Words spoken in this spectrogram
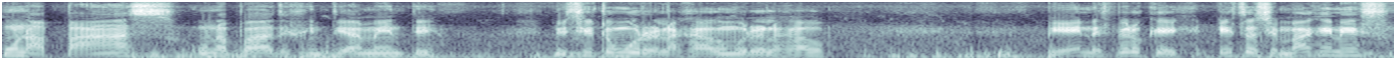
una paz, una paz definitivamente. Me siento muy relajado, muy relajado. Bien, espero que estas imágenes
